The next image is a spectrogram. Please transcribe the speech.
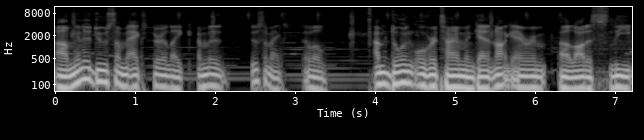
I'm gonna do some extra like i'm gonna do some extra well I'm doing overtime and getting not getting a lot of sleep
